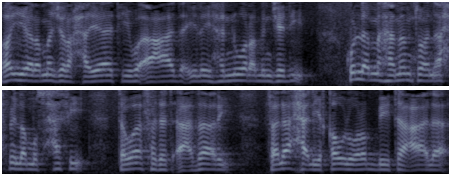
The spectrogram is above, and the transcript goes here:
غير مجرى حياتي وأعاد إليها النور من جديد. كلما هممت أن أحمل مصحفي توافدت أعذاري فلاح لي قول ربي تعالى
